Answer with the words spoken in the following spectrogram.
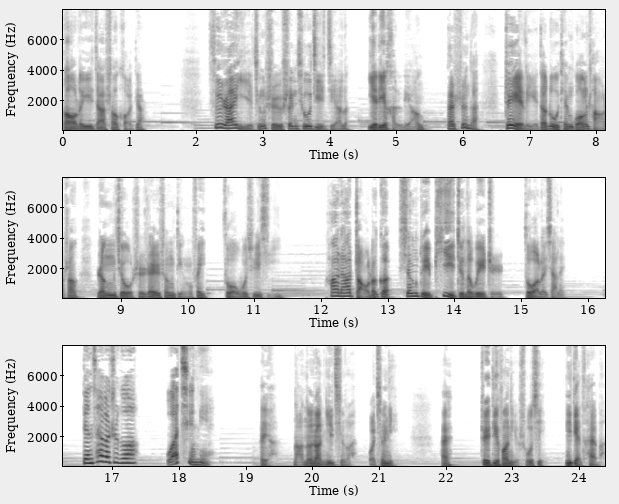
到了一家烧烤店。虽然已经是深秋季节了，夜里很凉，但是呢，这里的露天广场上仍旧是人声鼎沸，座无虚席。他俩找了个相对僻静的位置坐了下来。点菜吧，志哥，我请你。哎呀，哪能让你请啊？我请你。哎，这地方你熟悉，你点菜吧。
